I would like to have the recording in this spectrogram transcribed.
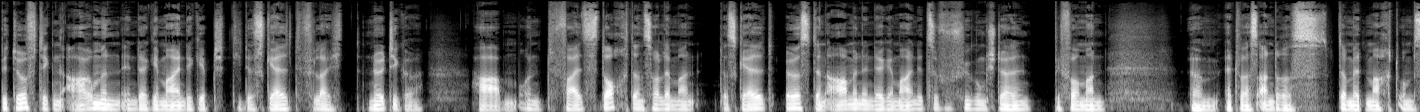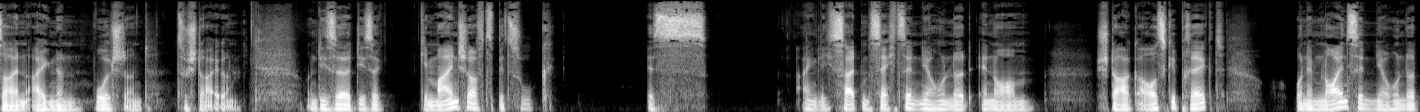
bedürftigen Armen in der Gemeinde gibt, die das Geld vielleicht nötiger haben. Und falls doch, dann solle man das Geld erst den Armen in der Gemeinde zur Verfügung stellen, bevor man ähm, etwas anderes damit macht, um seinen eigenen Wohlstand zu steigern. Und dieser, dieser Gemeinschaftsbezug ist eigentlich seit dem 16. Jahrhundert enorm stark ausgeprägt. Und im 19. Jahrhundert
